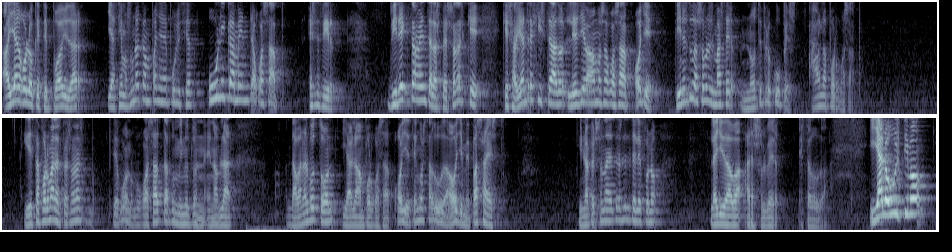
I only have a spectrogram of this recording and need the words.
hay algo en lo que te puedo ayudar y hacíamos una campaña de publicidad únicamente a WhatsApp. Es decir, directamente a las personas que, que se habían registrado les llevábamos a WhatsApp. Oye, ¿tienes dudas sobre el máster? No te preocupes, habla por WhatsApp. Y de esta forma las personas, bueno, pues WhatsApp tarda un minuto en, hablar. Daban al botón y hablaban por WhatsApp. Oye, tengo esta duda, oye, me pasa esto. Y una persona detrás del teléfono le ayudaba a resolver esta duda. Y ya lo último,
